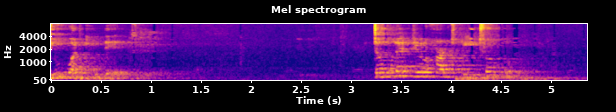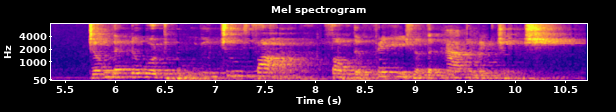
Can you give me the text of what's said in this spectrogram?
Do what he did. Don't let your heart be troubled. Don't let the world pull you too far from the faith of the Catholic Church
